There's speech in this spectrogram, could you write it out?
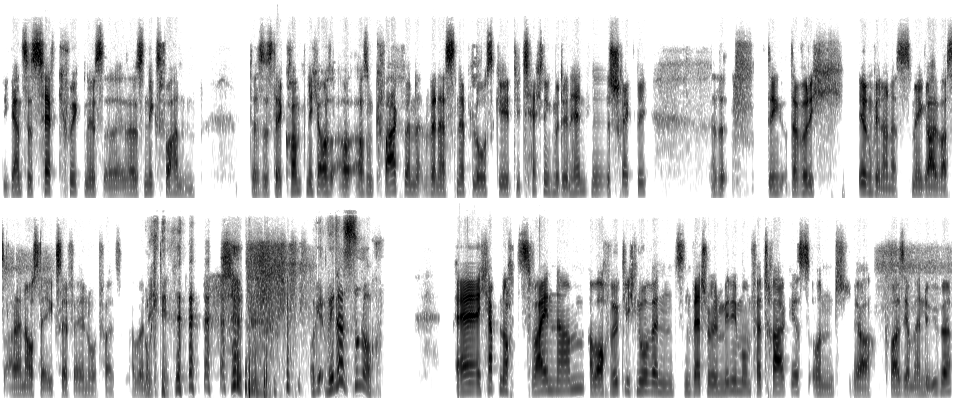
Die ganze Set-Quickness, also da ist nichts vorhanden. Das ist, der kommt nicht aus, aus, aus dem Quark, wenn, wenn er Snap losgeht. Die Technik mit den Händen ist schrecklich. Also, den, da würde ich irgendwen anders. Ist mir egal was. Allein aus der XFL notfalls. Aber nicht okay. okay, wen hast du noch? Äh, ich habe noch zwei Namen, aber auch wirklich nur, wenn es ein Veteran Minimum Vertrag ist und ja, quasi am Ende über.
